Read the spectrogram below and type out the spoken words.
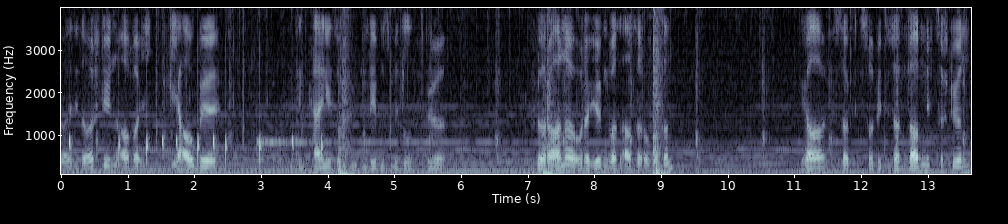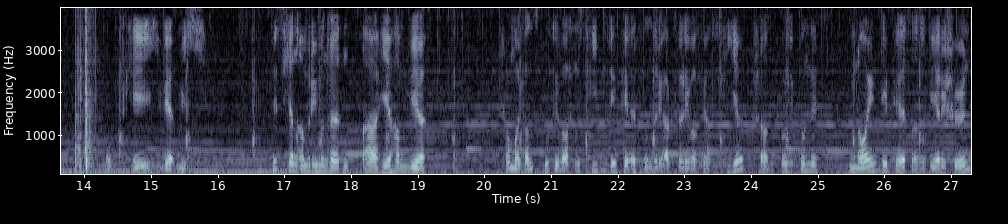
weil sie da stehen, aber ich glaube, sie sind keine so guten Lebensmittel für Floraner oder irgendwas außer Robotern. Ja, sagt, ich soll bitte seinen Laden nicht zerstören. Okay, ich werde mich ein bisschen am Riemen reißen. Ah, hier haben wir schon mal ganz gute Waffen. 7 DPS, unsere aktuelle Waffe hat 4 Schaden pro Sekunde. 9 DPS, also wäre schön.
